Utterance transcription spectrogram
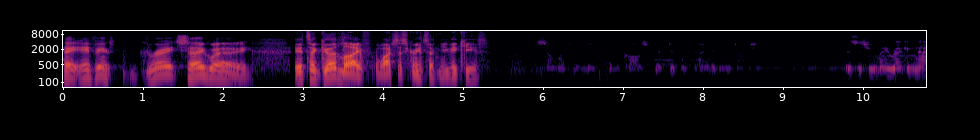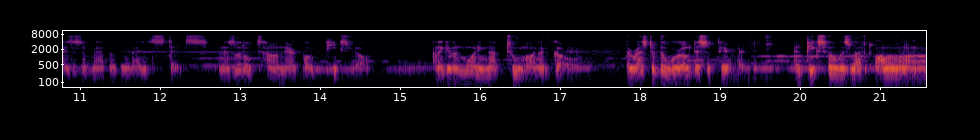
hey, hey, Phoenix, great segue. It's a good life. Watch the screen so I can give you cues. somewhat unique and calls for a different kind of introduction. This, as you may recognize, is a map of the United States, and there's a little town there called Peaksville. On a given morning not too long ago, the rest of the world disappeared, and Peaksville was left all alone.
